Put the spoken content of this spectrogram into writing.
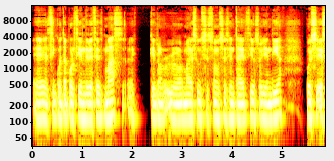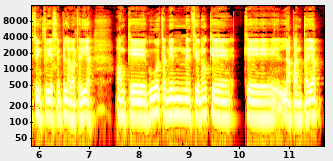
eh, el 50% de veces más, que lo, normal es un, son 60 hercios hoy en día, pues esto influye siempre en la batería. Aunque Google también mencionó que, que la pantalla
